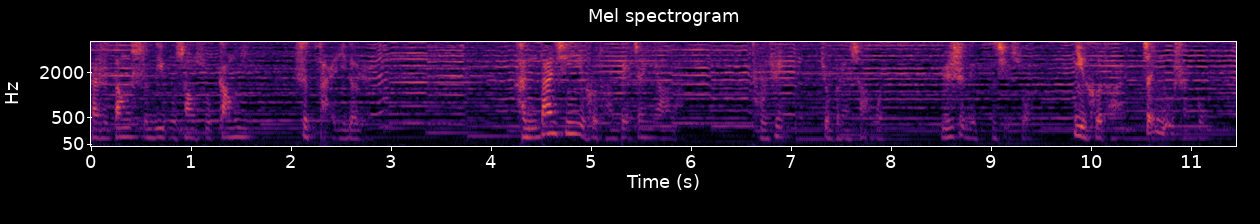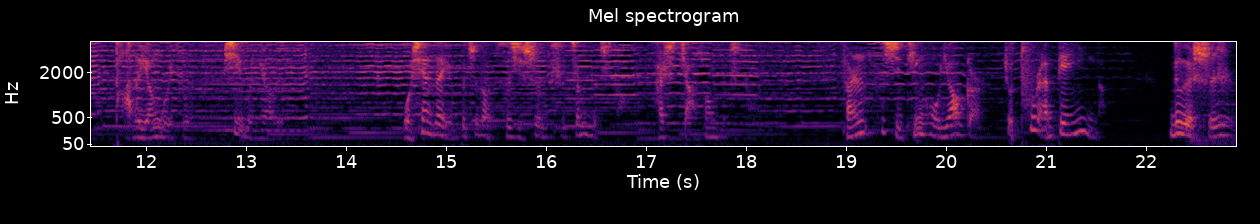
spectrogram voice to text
但是当时吏部尚书刚毅是载意的人，很担心义和团被镇压了，普俊就不能上位，于是给慈禧说：“义和团真有神功，打得洋鬼子屁滚尿流。”我现在也不知道慈禧是不是真不知道，还是假装不知道。反正慈禧听后腰杆就突然变硬了。六月十日，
